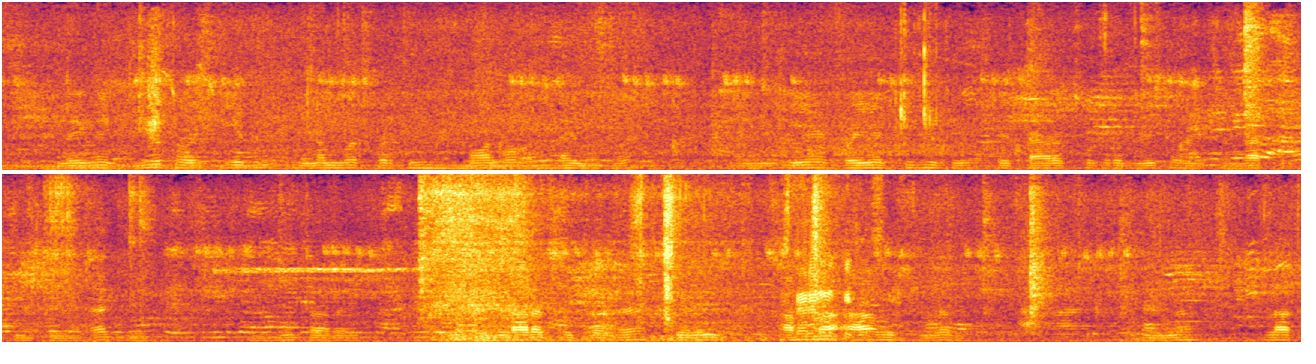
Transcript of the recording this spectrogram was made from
લઈને ગયો હતો એ નંબર પરથી ફોન આવ્યો હતો. અને એ ભાઈએ કીધું હતું કે તારો છોકરો જોઈતો હોય તો લાખ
